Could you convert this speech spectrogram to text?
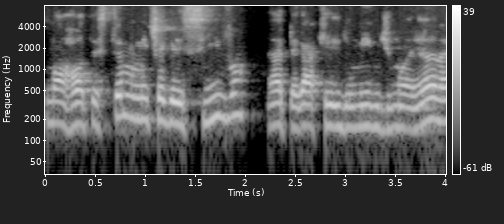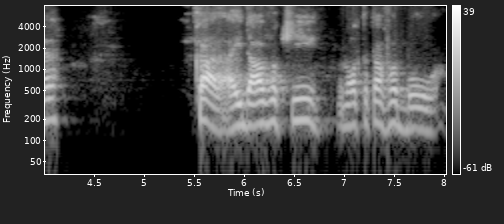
uma rota extremamente agressiva, né? Pegar aquele domingo de manhã, né? Cara, aí dava que a nota tava boa.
